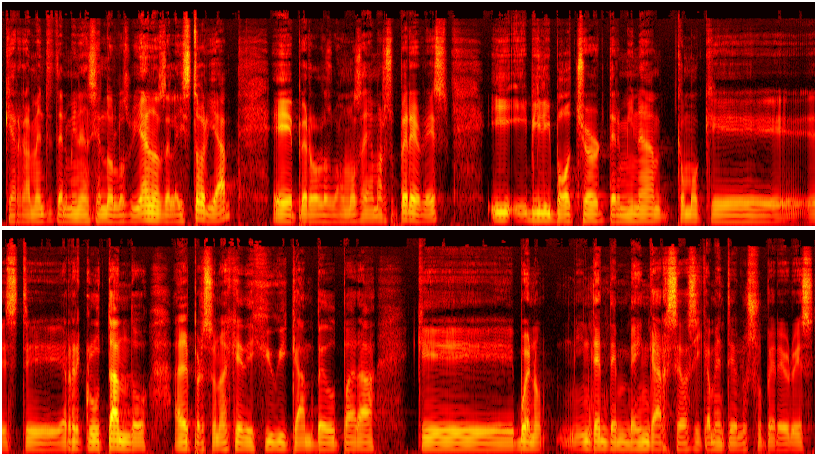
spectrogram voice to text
que realmente terminan siendo los villanos de la historia, eh, pero los vamos a llamar superhéroes. Y, y, Billy Butcher termina como que este, reclutando al personaje de Hughie Campbell para que, bueno, intenten vengarse básicamente de los superhéroes.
